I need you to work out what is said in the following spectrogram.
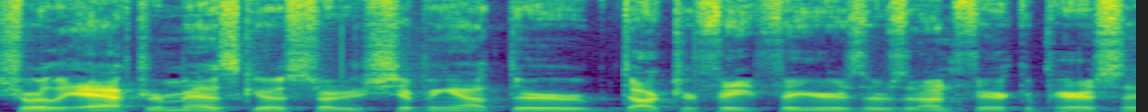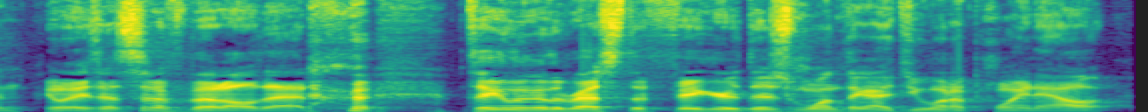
Shortly after Mezco started shipping out their Dr. Fate figures, there's an unfair comparison. Anyways, that's enough about all that. Take a look at the rest of the figure. There's one thing I do want to point out.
